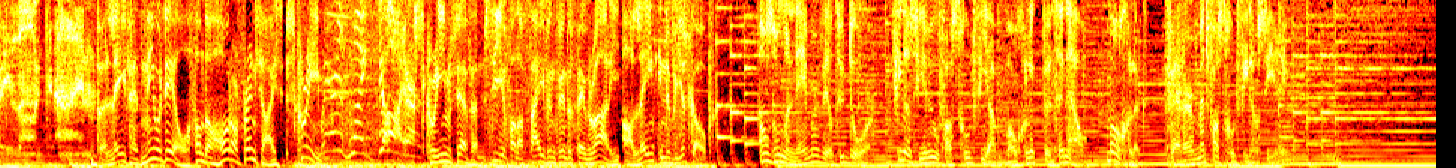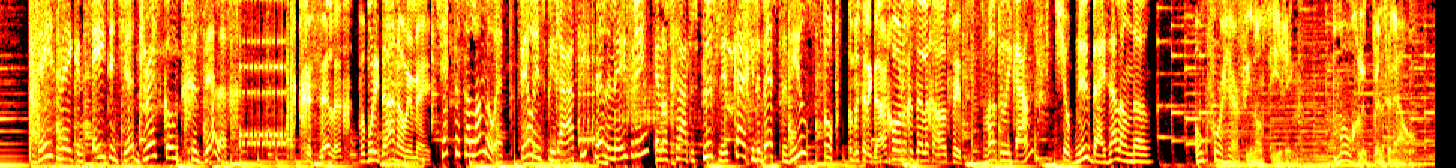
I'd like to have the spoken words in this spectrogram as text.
time. Beleef het nieuwe deel van de horror franchise Scream. Where's my daughter? Scream 7 zie je vanaf 25 februari alleen in de bioscoop. Als ondernemer wilt u door. Financier uw vastgoed via mogelijk.nl. Mogelijk. Verder met vastgoedfinanciering. Deze week een etentje, dresscode gezellig. Gezellig? Wat moet ik daar nou weer mee? Check de Zalando-app. Veel inspiratie, snelle levering... en als gratis pluslid krijg je de beste deals. Top, dan bestel ik daar gewoon een gezellige outfit. Wat doe ik aan? Shop nu bij Zalando. Ook voor herfinanciering. Mogelijk.nl.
